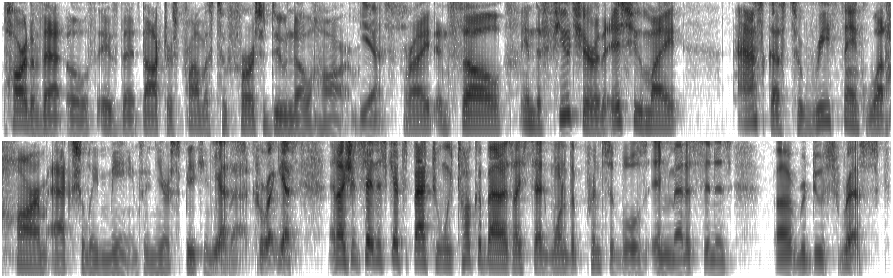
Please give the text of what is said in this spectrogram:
part of that oath is that doctors promise to first do no harm. Yes. Right? And so in the future, the issue might ask us to rethink what harm actually means. And you're speaking yes, to that. Yes, correct. Yes. And I should say this gets back to when we talk about, as I said, one of the principles in medicine is uh, reduce risk.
